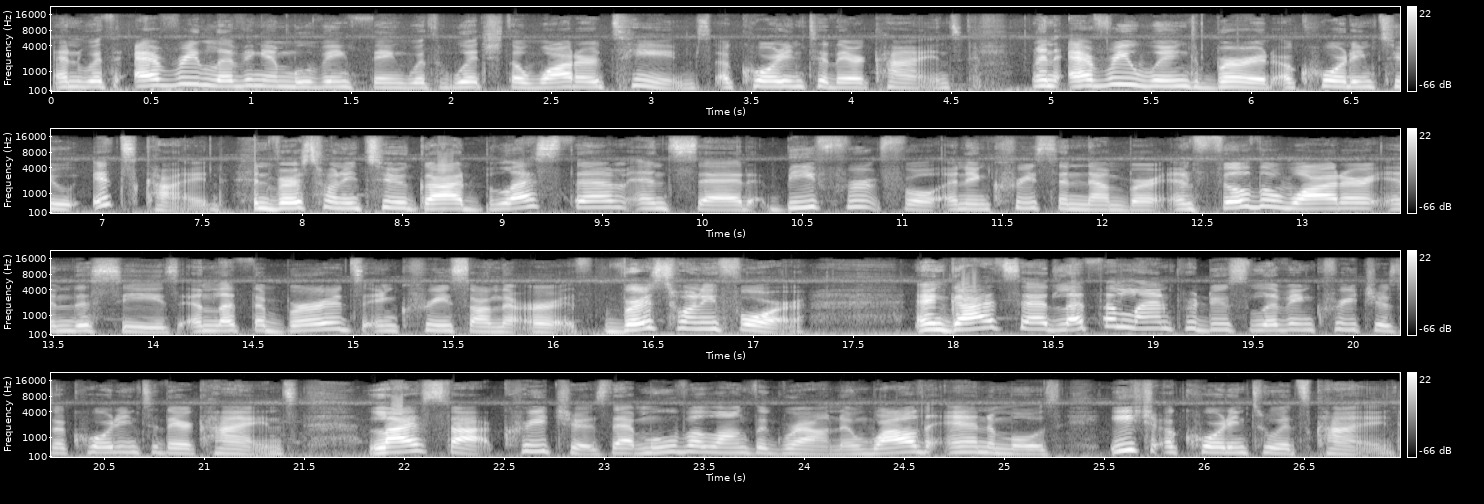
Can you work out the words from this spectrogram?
and with every living and moving thing with which the water teems, according to their kinds, and every winged bird according to its kind. In verse 22, God blessed them and said, Be fruitful and increase in number, and fill the water in the seas, and let the birds increase on the earth. Verse 24, and God said, Let the land produce living creatures according to their kinds, livestock, creatures that move along the ground, and wild animals, each according to its kind.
